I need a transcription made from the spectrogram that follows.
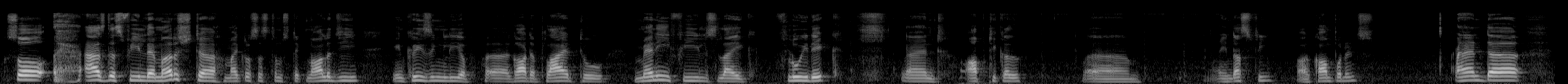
So, as this field emerged uh, microsystems technology increasingly uh, got applied to many fields like fluidic and optical um, industry or components and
